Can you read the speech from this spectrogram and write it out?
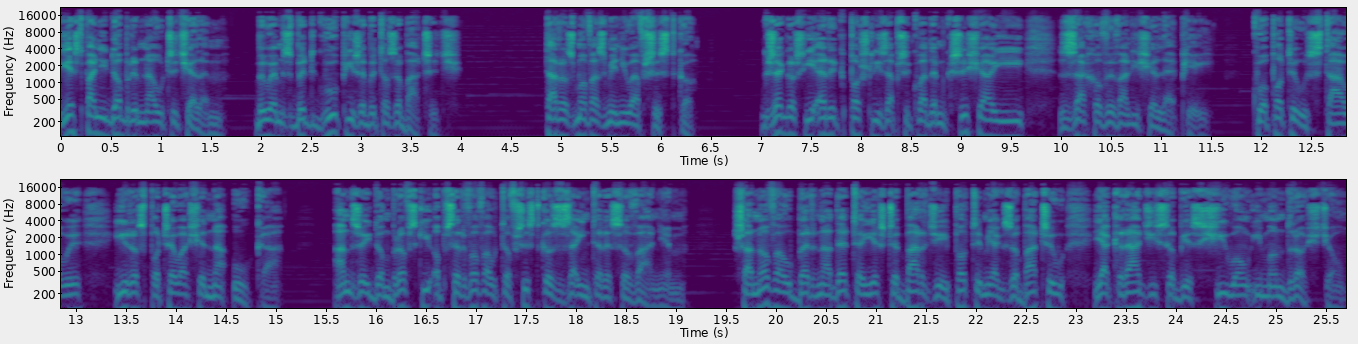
Jest pani dobrym nauczycielem. Byłem zbyt głupi, żeby to zobaczyć. Ta rozmowa zmieniła wszystko. Grzegorz i Eryk poszli za przykładem Krzysia i zachowywali się lepiej. Kłopoty ustały i rozpoczęła się nauka. Andrzej Dąbrowski obserwował to wszystko z zainteresowaniem. Szanował Bernadetę jeszcze bardziej po tym, jak zobaczył, jak radzi sobie z siłą i mądrością.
